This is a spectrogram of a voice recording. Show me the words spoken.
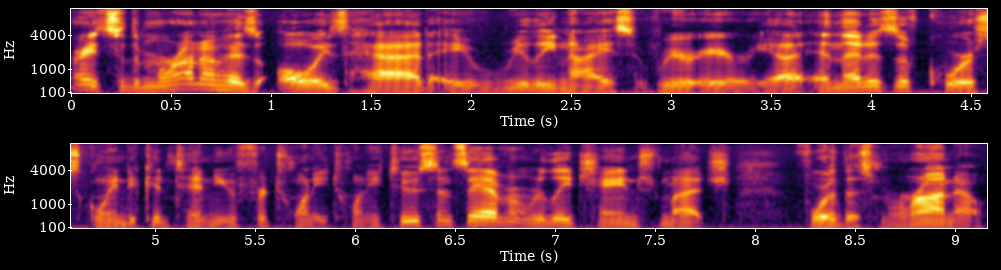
All right, so the Murano has always had a really nice rear area, and that is, of course, going to continue for 2022 since they haven't really changed much for this Murano.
